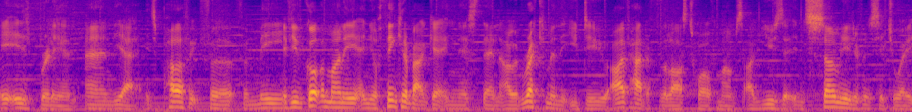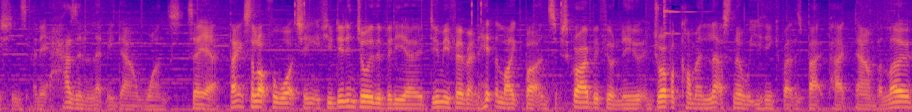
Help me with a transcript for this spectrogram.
It is brilliant. And yeah, it's perfect for, for me. If you've got the money and you're thinking about getting this, then I would recommend that you do. I've had it for the last 12 months. I've used it in so many different situations and it hasn't let me down once. So yeah, thanks a lot for watching. If you did enjoy the video, do me a favor and hit the like button, subscribe if you're new, and drop a comment. Let us know what you think about this backpack down below,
